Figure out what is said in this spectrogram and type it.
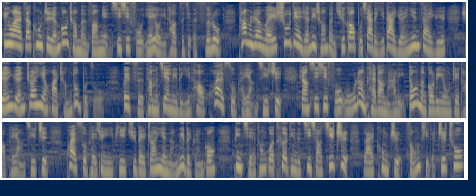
另外，在控制人工成本方面，西西弗也有一套自己的思路。他们认为，书店人力成本居高不下的一大原因在于人员专业化程度不足。为此，他们建立了一套快速培养机制，让西西弗无论开到哪里都能够利用这套培养机制，快速培训一批具备专业能力的员工，并且通过特定的绩效机制来控制总体的支出。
